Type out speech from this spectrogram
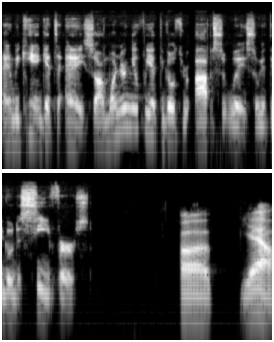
and we can't get to A. So I'm wondering if we have to go through opposite ways. So we have to go to C first. Uh, yeah.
